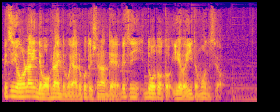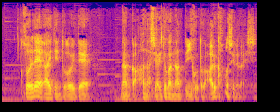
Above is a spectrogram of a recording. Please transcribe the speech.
別にオンラインでもオフラインでもやること一緒なんで、別に堂々と言えばいいと思うんですよ。それで相手に届いて、なんか話し合いとかになっていいことがあるかもしれないし、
